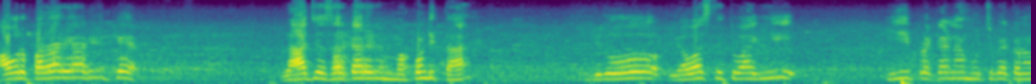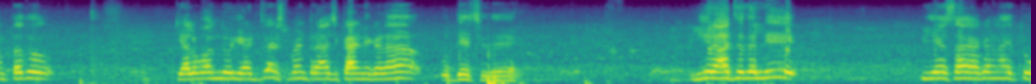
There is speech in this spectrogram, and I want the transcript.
ಅವರು ಪರಾರಿ ಆಗಲಿಕ್ಕೆ ರಾಜ್ಯ ಸರ್ಕಾರ ಮಕ್ಕೊಂಡಿತ್ತ? ಇದು ವ್ಯವಸ್ಥಿತವಾಗಿ ಈ ಪ್ರಕರಣ ಮುಚ್ಚಬೇಕು ಅನ್ನೋಂಥದ್ದು ಕೆಲವೊಂದು ಅಡ್ಜಸ್ಟ್ಮೆಂಟ್ ರಾಜಕಾರಣಿಗಳ ಉದ್ದೇಶ ಇದೆ. ಈ ರಾಜ್ಯದಲ್ಲಿ ಪಿ ಎಸ್ ಐ ಹಗರಣ ಆಯಿತು.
